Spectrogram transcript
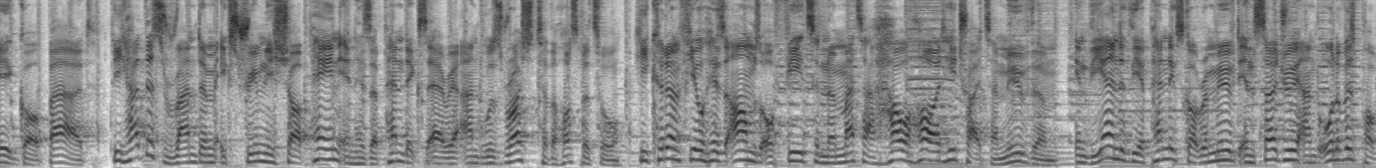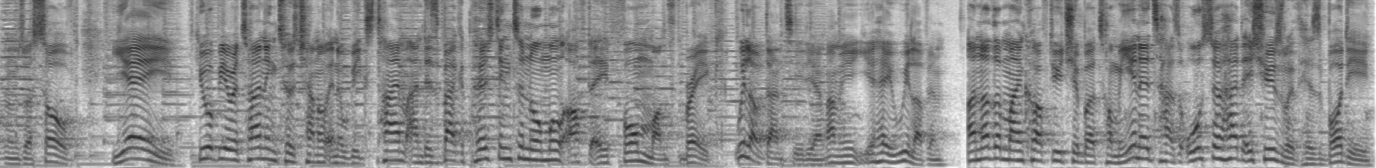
it got bad. He had this random extremely sharp pain in his appendix area and was rushed to the hospital. He couldn't feel his arms or feet no matter how hard he tried to move them. In the end the appendix got removed in surgery and all of his problems were solved. Yay! He will be returning to his channel in a week's time and is back posting to normal after a 4 month break. We love DanTDM, I mean hey we love him. Another Minecraft YouTuber, TommyInnit, has also had issues with his body.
